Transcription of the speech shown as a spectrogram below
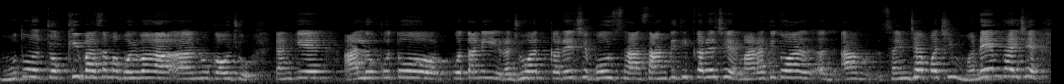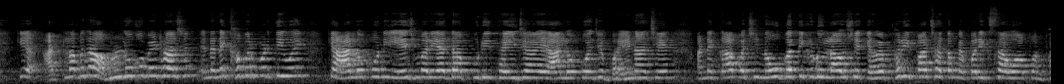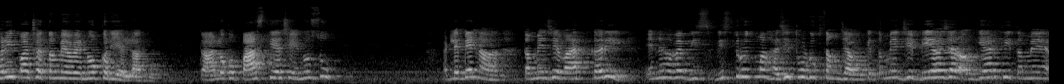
હું તો ચોખ્ખી ભાષામાં બોલવાનું કહું છું. કારણ કે આ લોકો તો પોતાની રજૂઆત કરે છે, બહુ શાંતિથી કરે છે. મારાથી તો આ આ સમજ્યા પછી મને એમ થાય છે કે આટલા બધા અભણ લોકો બેઠા છે, એને નહીં ખબર પડતી હોય કે આ લોકોની એજ મર્યાદા પૂરી થઈ જાય, આ લોકો જે ભયના છે અને કા પછી નવું ગતિકડું લાવશે કે હવે ફરી પાછા તમે પરીક્ષાઓ આપો ફરી પાછા તમે હવે નોકરીએ લાગો. તો આ લોકો પાસ થયા છે, એનું શું એટલે બેન તમે જે વાત કરી એને હવે વિસ- વિસ્તૃતમાં હજી થોડુંક સમજાવો કે તમે જે બે હજાર અગિયારથી તમે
